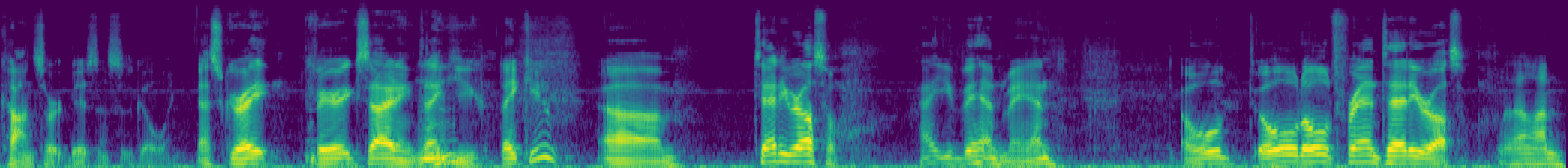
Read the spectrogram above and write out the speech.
concert business is going. That's great. Very exciting. Thank you. Thank you. Um, Teddy Russell, how you been, man? Old, old, old friend Teddy Russell. Well, I'm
